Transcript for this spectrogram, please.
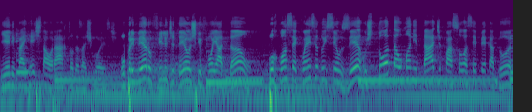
e ele vai restaurar todas as coisas. O primeiro filho de Deus, que foi Adão, por consequência dos seus erros, toda a humanidade passou a ser pecadora.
